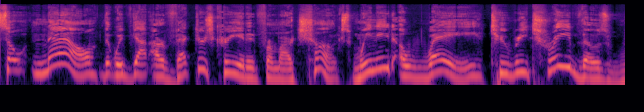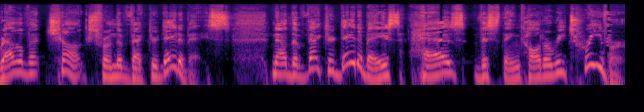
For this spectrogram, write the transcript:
so now that we've got our vectors created from our chunks, we need a way to retrieve those relevant chunks from the vector database. Now, the vector database has this thing called a retriever.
